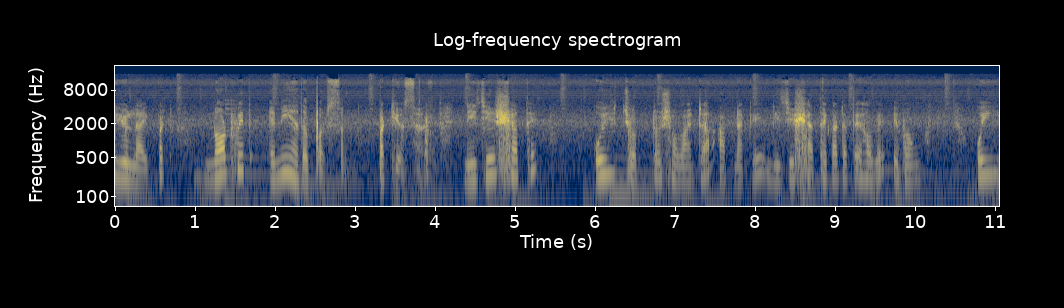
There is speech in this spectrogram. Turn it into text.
You like but not with any other person but yourself নিজের সাথে ওই ছোট্ট সময়টা আপনাকে নিজের সাথে কাটাতে হবে এবং ওই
